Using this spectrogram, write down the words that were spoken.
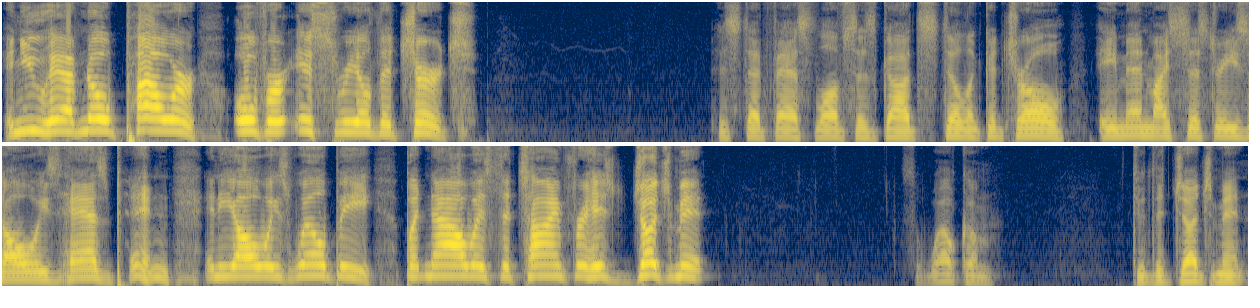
And you have no power over Israel, the church. His steadfast love says God's still in control. Amen, my sister. He's always has been, and he always will be. But now is the time for his judgment. So, welcome to the judgment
